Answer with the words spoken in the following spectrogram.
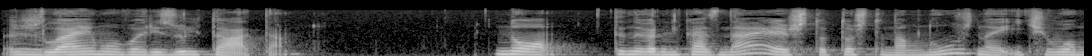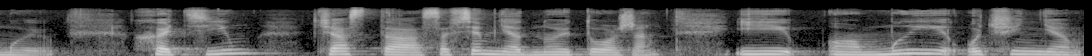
желаемого результата. Но ты наверняка знаешь, что то, что нам нужно и чего мы хотим, часто совсем не одно и то же. И э, мы очень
